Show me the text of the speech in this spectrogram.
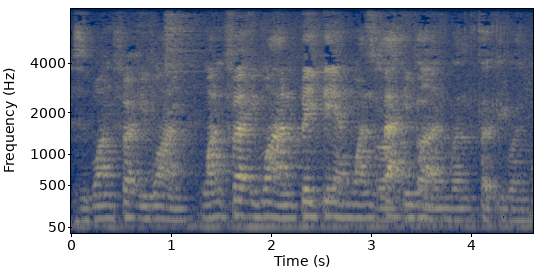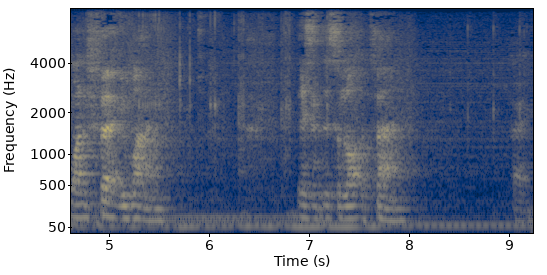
This is 131. 131, BPM 131. 131. 131. Isn't this a lot of fun? And,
